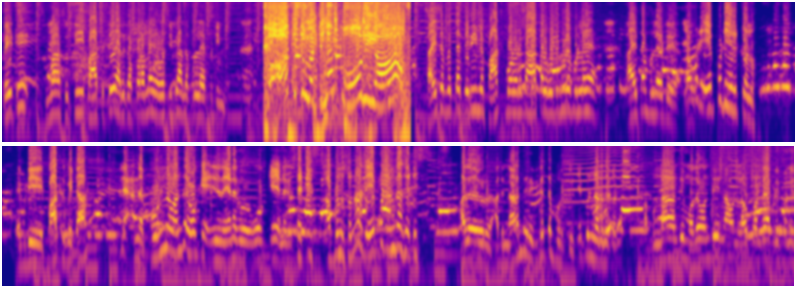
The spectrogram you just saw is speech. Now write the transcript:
போயிட்டு சும்மா சுத்தி பார்த்துட்டு அதுக்கப்புறம் தான் யோசிப்பேன் அந்த புள்ள எப்படின்னு. சைஸை பத்தா தெரியுமே பார்க்க போனோட ஆத்தாள் கொட்டுக்குள்ளே புள்ள. அதுதான் புள்ள எப்படி எப்படி இருக்கணும்? எப்படி பார்க்க போயிட்டா? இல்ல அந்த பொண்ணு வந்து ஓகே எனக்கு ஓகே எனக்கு செட்டிஸ் அப்படின்னு சொன்னா அது எப்படி இருந்தா செட்டிஸ் அது ஒரு அது நடந்துக்கிற விதத்தை பொறுத்து. எப்படி நடந்துக்கணும் அப்படின்னா வந்து முத வந்து நான் லவ் பண்றேன் அப்படின்னு சொல்லி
